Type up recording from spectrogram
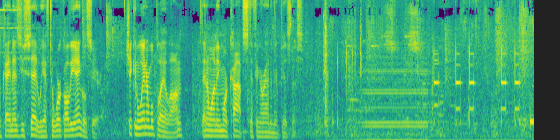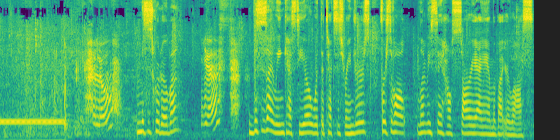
okay? And as you said, we have to work all the angles here. Chicken Winner will play along. They don't want any more cops sniffing around in their business. Hello? Mrs. Cordoba? Yes? This is Eileen Castillo with the Texas Rangers. First of all, let me say how sorry I am about your loss.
